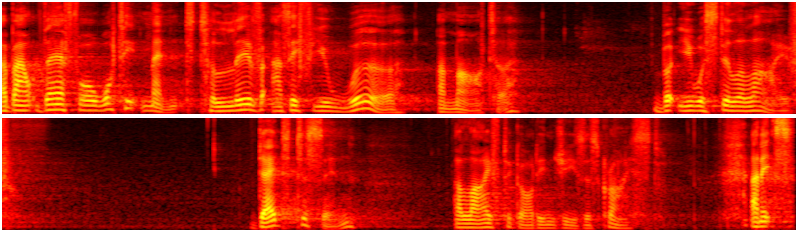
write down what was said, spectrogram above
about, therefore, what it meant to live as if you were a martyr but you were still alive. Dead to sin, alive to God in Jesus Christ. And it's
